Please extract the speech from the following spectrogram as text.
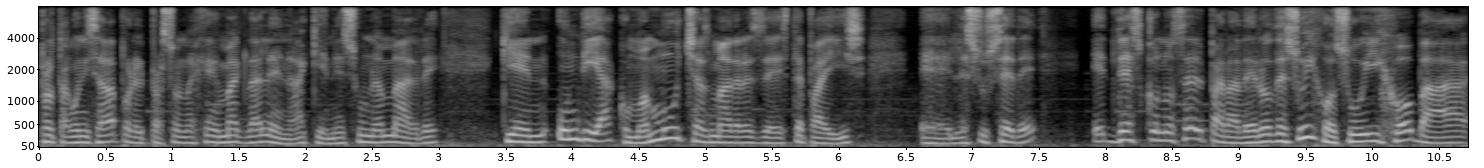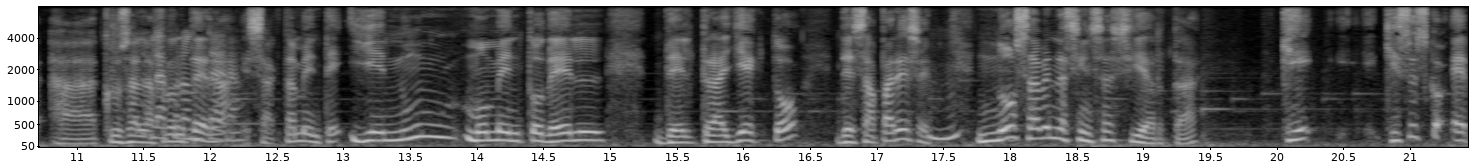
protagonizada por el personaje de Magdalena, quien es una madre, quien un día, como a muchas madres de este país, eh, le sucede, eh, desconoce el paradero de su hijo. Su hijo va a cruzar la, La frontera, frontera. exactamente, y en un momento del, del trayecto desaparece. No saben a ciencia cierta que, que eso es... eh,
